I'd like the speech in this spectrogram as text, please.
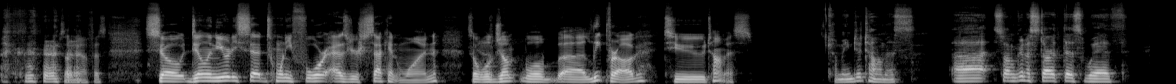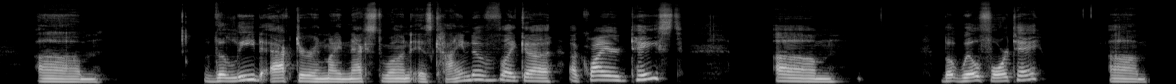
The office. So, Dylan, you already said 24 as your second one. So we'll jump, we'll uh, leapfrog to Thomas. Coming to Thomas. Uh, so I'm going to start this with um, the lead actor in my next one is kind of like a acquired taste. Um, but Will Forte. Um,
